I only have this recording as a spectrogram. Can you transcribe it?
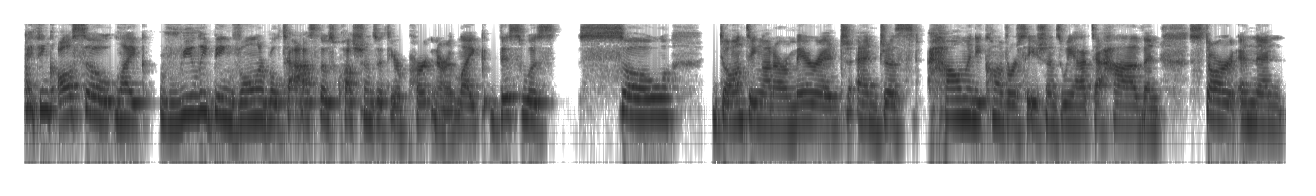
I think also like really being vulnerable to ask those questions with your partner. Like this was so daunting on our marriage and just how many conversations we had to have and start and then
